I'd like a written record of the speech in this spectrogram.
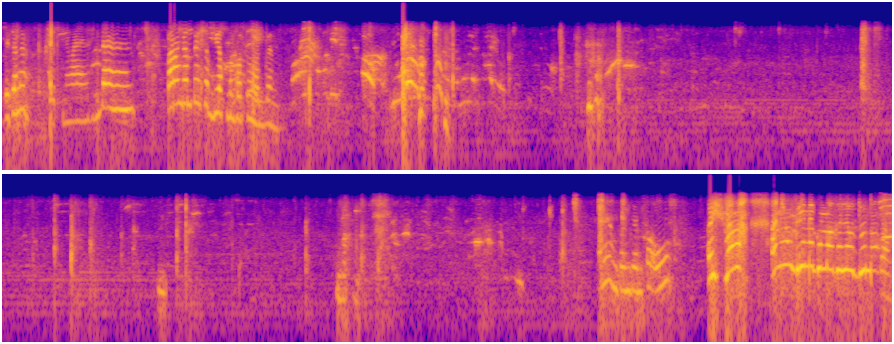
Hindi ka na. At naman. Parang ganito yung sa biyak na bato hagdan. Ay, ang ganyan pa oh. Ay, mama! Ano yung green na gumagalaw dun oh?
